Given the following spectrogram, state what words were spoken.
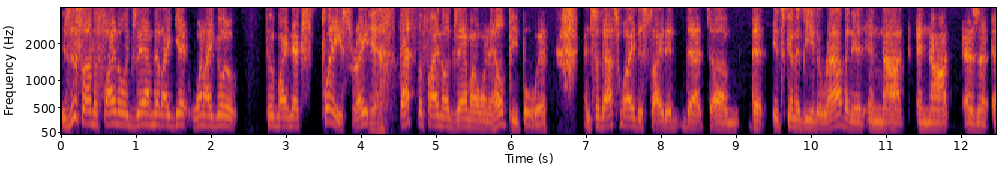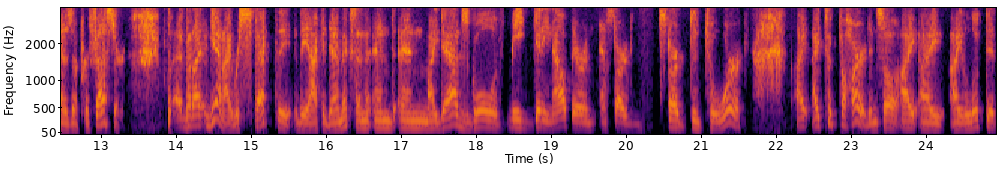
Is this on the final exam that I get when I go to my next place, right? Yeah. That's the final exam I want to help people with. And so that's why I decided that um, that it's going to be the rabbinate and not and not as a as a professor. But, but I, again, I respect the the academics and and and my dad's goal of me getting out there and, and started start to, to work, I, I took to heart. And so I, I I looked at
